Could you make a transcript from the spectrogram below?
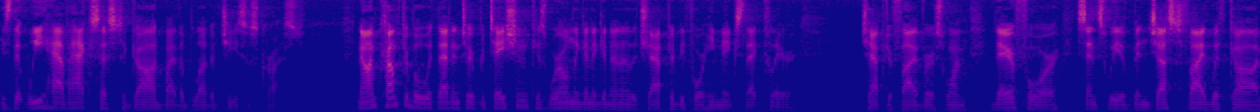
is that we have access to God by the blood of Jesus Christ. Now, I'm comfortable with that interpretation because we're only going to get another chapter before he makes that clear. Chapter 5, verse 1. Therefore, since we have been justified with God,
